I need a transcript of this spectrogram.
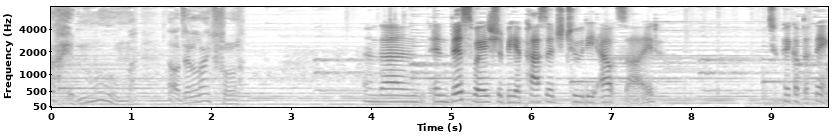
A hidden room. How delightful. And then in this way should be a passage to the outside to pick up the thing.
